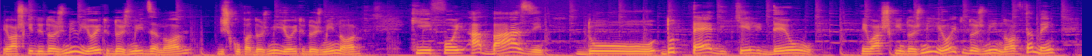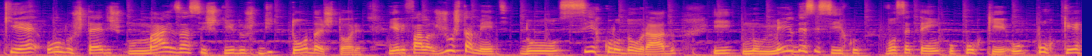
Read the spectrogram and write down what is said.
eu acho que de 2008 e 2019, desculpa, 2008 e 2009, que foi a base do, do TED que ele deu eu acho que em 2008 e 2009 também, que é um dos TEDs mais assistidos de toda a história. E ele fala justamente do círculo dourado e no meio desse círculo você tem o porquê, o porquê,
